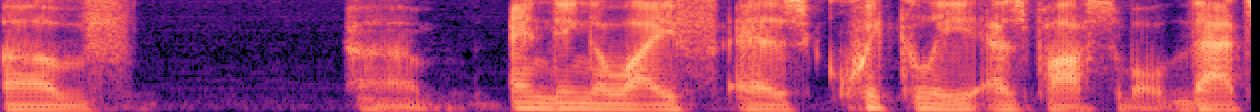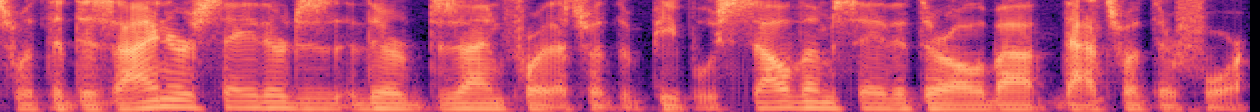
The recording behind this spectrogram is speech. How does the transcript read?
of um, ending a life as quickly as possible. That's what the designers say they're, des- they're designed for. That's what the people who sell them say that they're all about. That's what they're for.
